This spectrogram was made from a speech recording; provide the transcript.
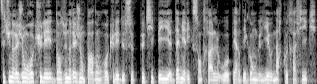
C'est une région reculée, dans une région pardon, reculée de ce petit pays d'Amérique centrale où opèrent des gangs liés au narcotrafic.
